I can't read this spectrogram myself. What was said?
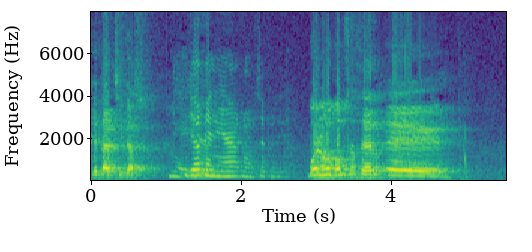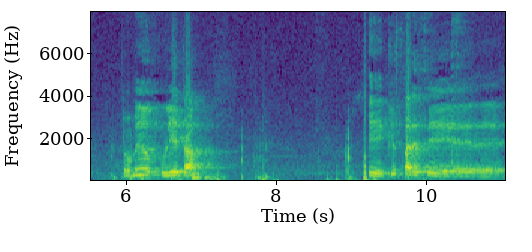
¿Qué tal, chicas? Yo genial, como se puede. Bueno, vamos a hacer eh, Romeo y Julieta. Eh, ¿Qué os parece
